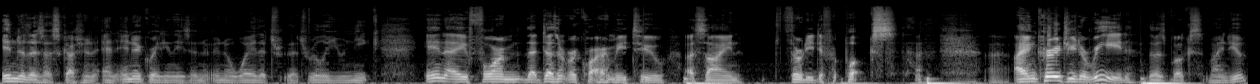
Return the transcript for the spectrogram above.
into this discussion and integrating these in, in a way that's, that's really unique in a form that doesn't require me to assign 30 different books. uh, I encourage you to read those books, mind you.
